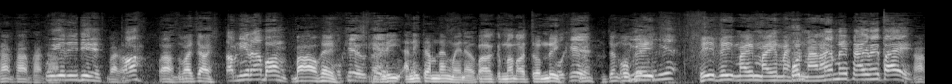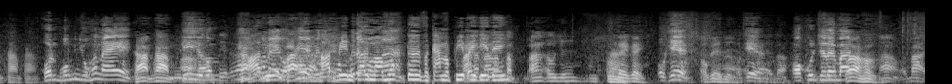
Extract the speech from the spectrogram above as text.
ครับครับคุยกันดีบ้าๆเนาะสบายใจตามนี้นะบอง บ้าโอเคโอเคโอเค อันนี้อันนี้จำนั่งไหนเนาะบ้ากำนันอ่อยตรมดิโอเคจังโอเคพี่พี่ไม่ไม่ไม่คนมานะไม่ไปไม่ไปครับครับคนผมอยู่ข้างในครับครับพี่อยู่ตรงข้างในของพี่ admin กัลมามุกเตอร์สกรรมอภิปไอเดียเด้ ครับอะโอเคโอเคโอเคโอเคโอเค ออกคุณเจริญมาบ้า อ้าวบ๊ายบาย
